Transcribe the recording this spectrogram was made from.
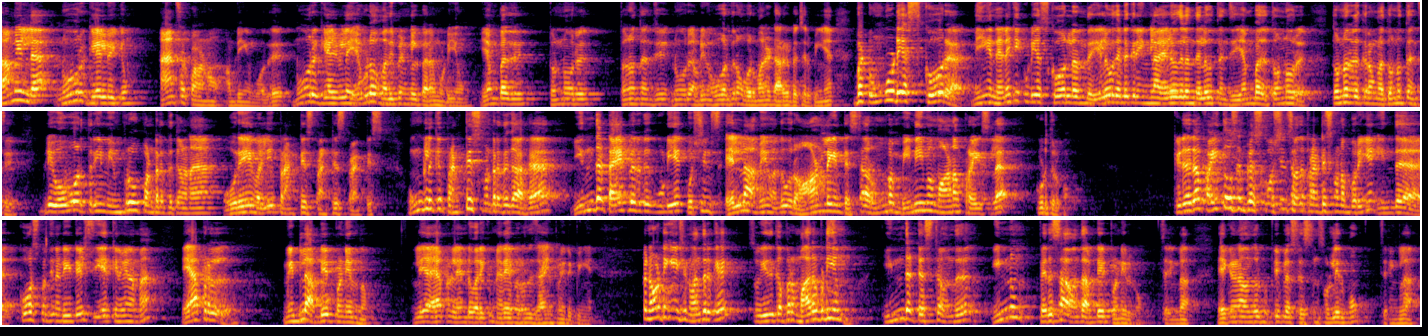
தமிழில் நூறு கேள்விக்கும் ஆன்சர் பண்ணணும் அப்படிங்கும்போது நூறு கேள்வியில் எவ்வளோ மதிப்பெண்கள் பெற முடியும்? எண்பது தொண்ணூறு தொண்ணூத்தஞ்சு நூறு அப்படின்னு ஒவ்வொருத்தரும் ஒரு மாதிரி டார்கெட் வச்சிருப்பீங்க. பட் உங்களுடைய ஸ்கோரை நீங்கள் நினைக்கக்கூடிய ஸ்கோர்ல இருந்து எழுபது எடுக்கிறீங்களா? எழுபதுலேருந்து எழுபத்தஞ்சு எண்பது தொண்ணூறு தொண்ணூறு இருக்கிறவங்க தொண்ணூத்தஞ்சு. இப்படி ஒவ்வொருத்தரையும் இம்ப்ரூவ் பண்ணுறதுக்கான ஒரே வழி ப்ராக்டிஸ் ப்ராக்டிஸ் ப்ராக்டிஸ் உங்களுக்கு ப்ராக்டிஸ் பண்ணுறதுக்காக இந்த டைப்பில் இருக்கக்கூடிய கொஷின்ஸ் எல்லாமே வந்து ஒரு ஆன்லைன் டெஸ்ட்டாக ரொம்ப மினிமமான ப்ரைஸில் கொடுத்துருக்கோம். கிட்டத்தட்ட ஃபைவ் தௌசண்ட் பிளஸ் கொஸ்டின்ஸ் வந்து ப்ராக்டிஸ் பண்ண போறீங்க. இந்த கோர்ஸ் பத்தின டீடைல்ஸ் ஏற்கனவே நம்ம ஏப்ரல் மிட்ல அப்டேட் பண்ணியிருந்தோம். இல்லையா? ஏப்ரல் ரெண்டு வரைக்கும் நிறைய பேர் வந்து ஜாயின் பண்ணிருப்பீங்க இப்போ நோட்டிஃபிகேஷன் வந்திருக்கு. ஸோ இதுக்கப்புறம் மறுபடியும் இந்த டெஸ்ட்டை வந்து இன்னும் பெருசாக வந்து அப்டேட் பண்ணியிருக்கோம். சரிங்களா? ஏற்கனவே வந்து ஃபிஃப்டி ப்ளஸ் டெஸ்ட்னு சொல்லியிருப்போம். சரிங்களா?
